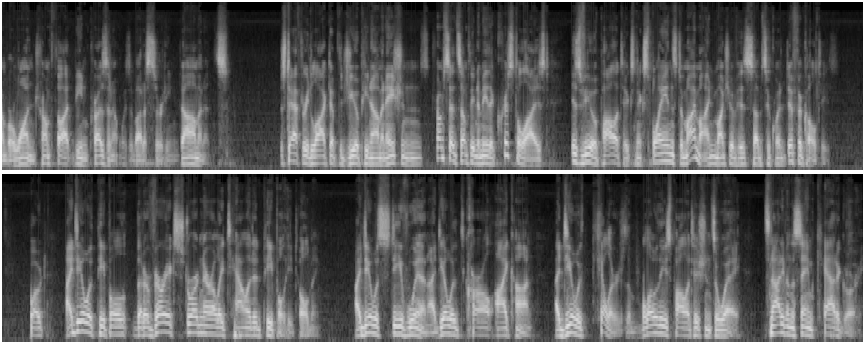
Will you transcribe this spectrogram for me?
Number one, Trump thought being president was about asserting dominance. Just after he'd locked up the GOP nominations, Trump said something to me that crystallized his view of politics and explains, to my mind, much of his subsequent difficulties. Quote, I deal with people that are very extraordinarily talented people, he told me. I deal with Steve Wynn. I deal with Carl Icahn. I deal with killers that blow these politicians away. It's not even the same category.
